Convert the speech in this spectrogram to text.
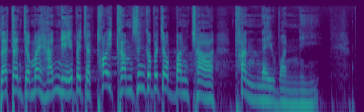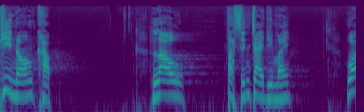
และท่านจะไม่หันเหไปจากถ้อยคำซึ่งข้าพเจ้าบัญชาท่านในวันนี้ พี่น้องครับ เราตัดสินใจดีไหม ว่า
